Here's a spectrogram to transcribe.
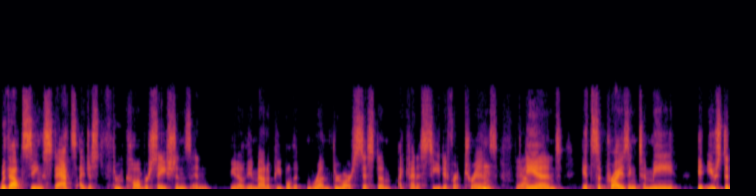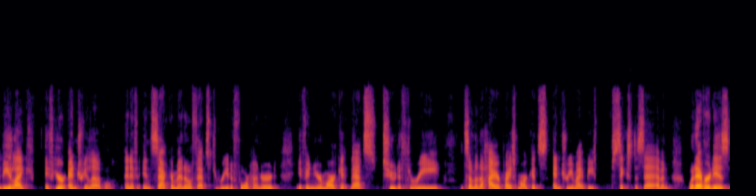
without seeing stats i just through conversations and you know the amount of people that run through our system i kind of see different trends Yeah. and it's surprising to me it used to be like if you're entry level and if in sacramento if that's three to 400 if in your market that's two to three in some of the higher price markets entry might be six to seven whatever it is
